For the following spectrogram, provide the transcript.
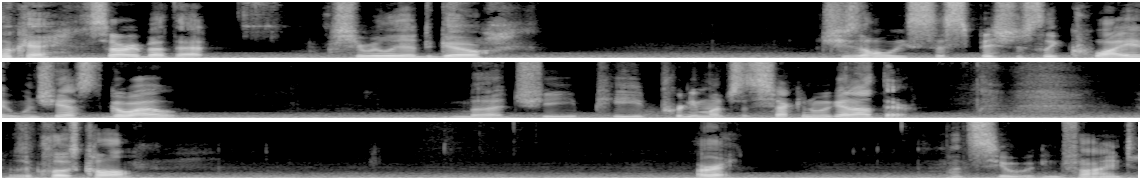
Okay, sorry about that. She really had to go. She's always suspiciously quiet when she has to go out, but she peed pretty much the second we got out there. It was a close call. All right, let's see what we can find.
